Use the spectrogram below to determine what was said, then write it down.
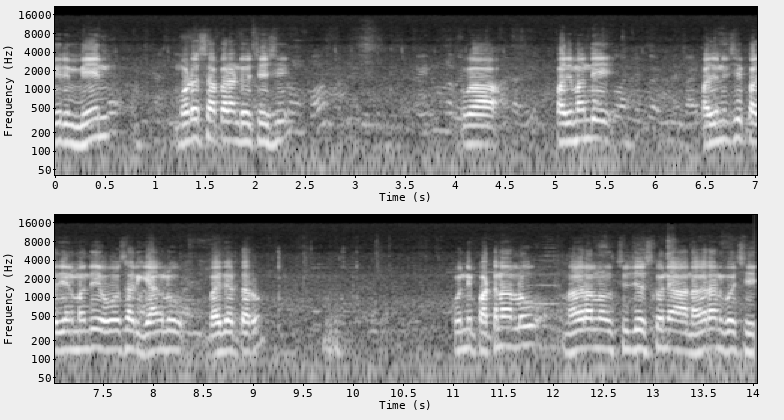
వీరి మెయిన్ మోడోస్ ఆపరాంటి వచ్చేసి ఒక పది మంది పది నుంచి పదిహేను మంది ఒక్కోసారి గ్యాంగ్లు బయలుదేరుతారు. కొన్ని పట్టణాలు నగరాలను చూజ్ చేసుకొని ఆ నగరానికి వచ్చి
